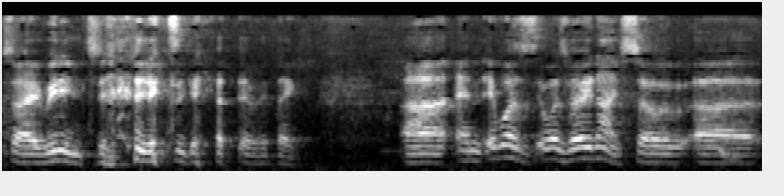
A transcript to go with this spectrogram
So I really needed to get everything. Uh, and it was, it was very nice. So, uh,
